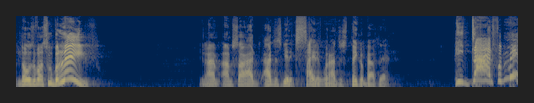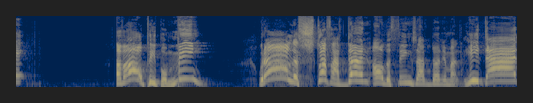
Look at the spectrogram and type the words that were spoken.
And those of us who believe you know, I'm, I'm sorry, I, I just get excited when I just think about that. He died for me. Of all people, me. With all the stuff I've done, all the things I've done in my he died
